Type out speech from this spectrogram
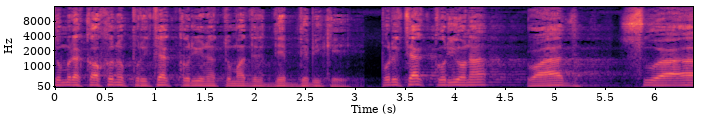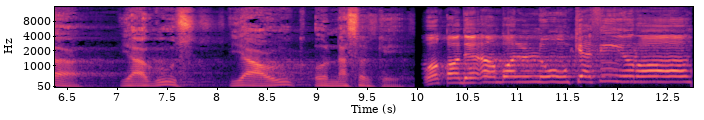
তোমরা কখনো পরিত্যাগ করিও না তোমাদের দেবদেবীকে পরিত্যাগ করিও না ওয়াদ সুয়া ইয়াগুস ইয়াউক ও নাসরকে وقد أضلوا كثيرا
